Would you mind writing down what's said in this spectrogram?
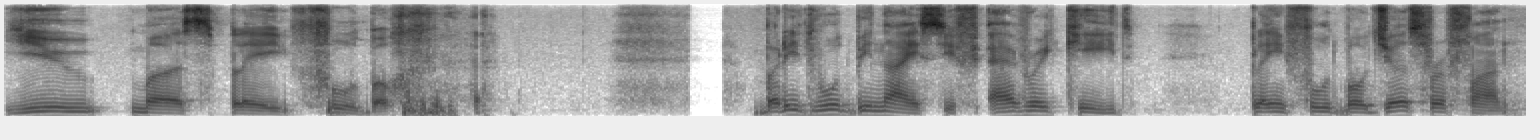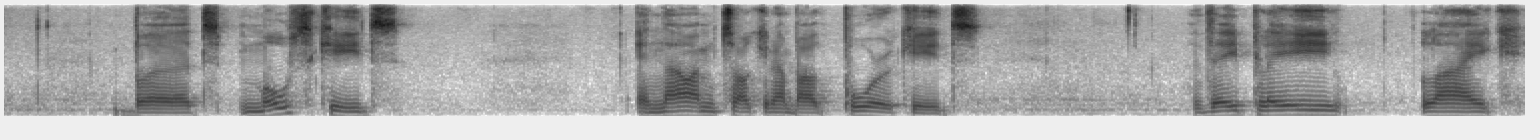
You must play football. but it would be nice if every kid playing football just for fun. But most kids, and now I'm talking about poor kids, they play like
